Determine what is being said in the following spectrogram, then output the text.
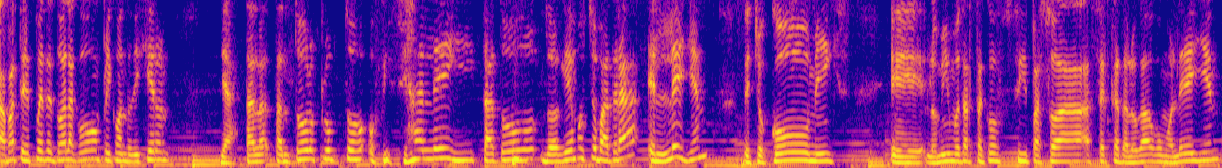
Aparte, después de toda la compra y cuando dijeron, ya, están todos los productos oficiales y está todo lo que hemos hecho para atrás en Legend. De hecho, cómics, eh, lo mismo Tartakovsky pasó a ser catalogado como Legend.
